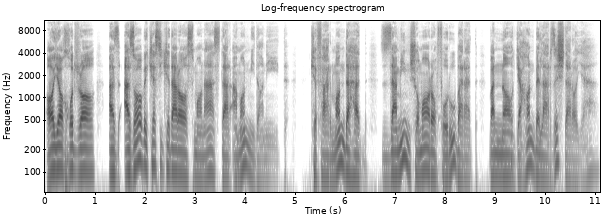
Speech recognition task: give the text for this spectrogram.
آیا خود را از عذاب کسی که در آسمان است در امان می‌دانید که فرمان دهد زمین شما را فرو برد و ناگهان به لرزش درآید؟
